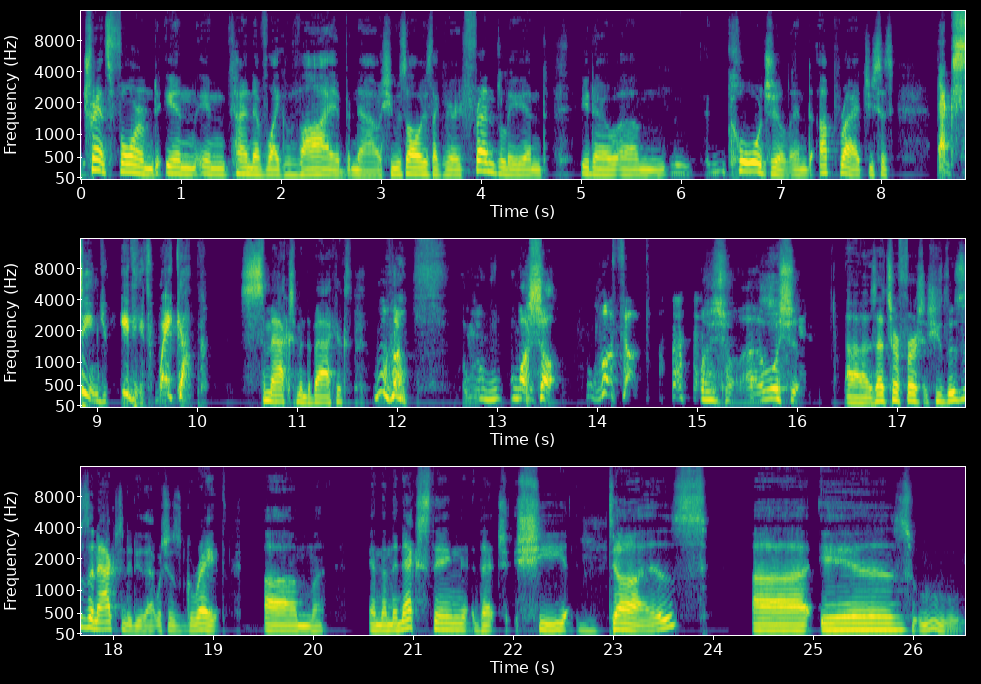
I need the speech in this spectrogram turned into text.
transformed in in kind of like vibe now. She was always like very friendly and you know um, cordial and upright. She says, "Maxime, you idiot, wake up!" Smacks him in the back. What's up? What's up? What's up? Uh? Uh, that's her first. She loses an action to do that, which is great. Um, and then the next thing that she does uh, is ooh,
